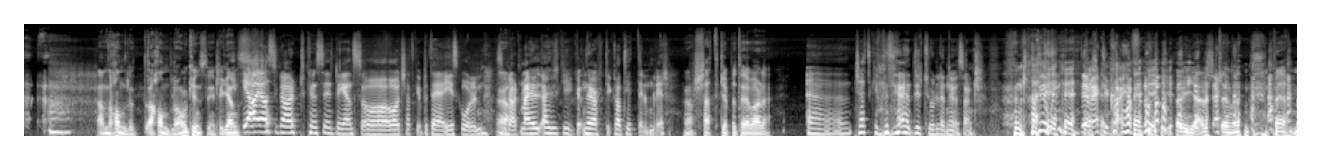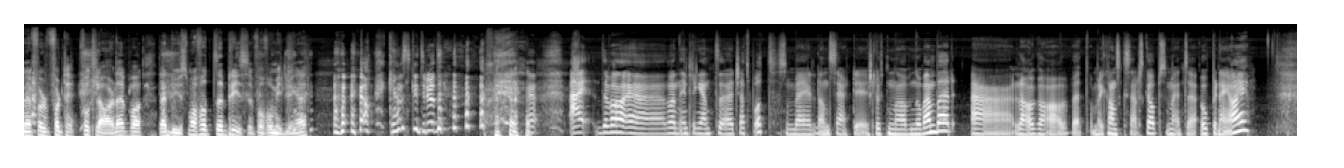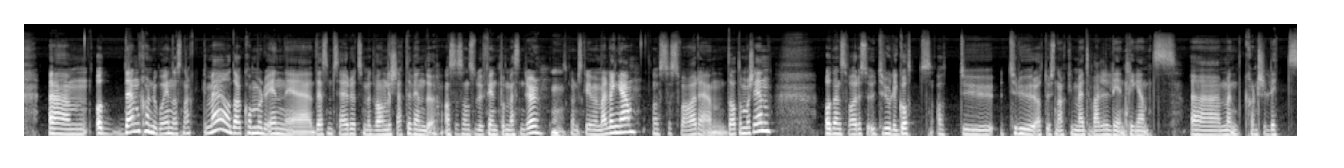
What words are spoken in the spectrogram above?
Ja, det handlet, handla om kunstig intelligens. Ja, ja, så klart. Kunstig intelligens og, og ChatGPT i skolen. Så Ja. klart. Men jeg, jeg husker ikke nøyaktig hva tittelen blir. Ja, ChatGPT, hva er det? Uh, ChatGPT Du tuller nå, sant? det vet du hva jeg er for noe. jo, jeg vet det, men, men, men for, for, forklar det. På, det er du som har fått priser for formidling her. ja, hvem skulle trodd det? ja. Nei, det var, eh, det var en intelligent eh, chatbot som ble lansert i slutten av november. Eh, Laga av et amerikansk selskap som heter OpenAI. Um, og den kan du gå inn og snakke med, og da kommer du inn i det som ser ut som et vanlig chattevindu. Altså sånn som du finner på Messenger. Så kan du skrive meldinger, og så svarer en datamaskin. Og den svarer så utrolig godt at du tror at du snakker med et veldig intelligent, uh, men kanskje litt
